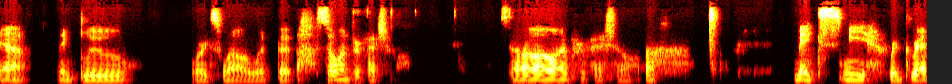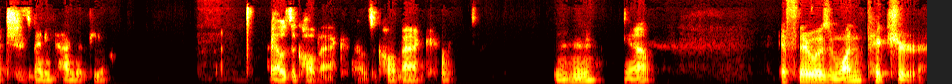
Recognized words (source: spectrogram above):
yeah, I think blue works well with the oh, so unprofessional, so unprofessional. Oh, makes me regret spending time with you. That was a callback. That was a callback. Mm-hmm. Yeah. If there was one picture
